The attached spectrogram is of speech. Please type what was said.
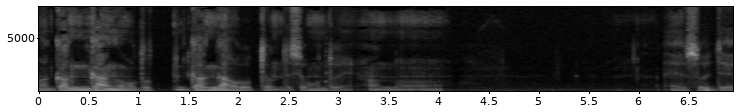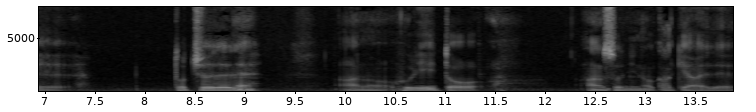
まあ、ガンガン踊ってガンガン踊ったんですよ本当に。あの、えー、それで途中でねあのフリーとアンソニーの掛け合いで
